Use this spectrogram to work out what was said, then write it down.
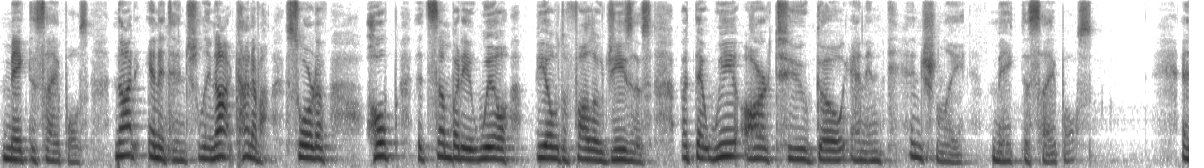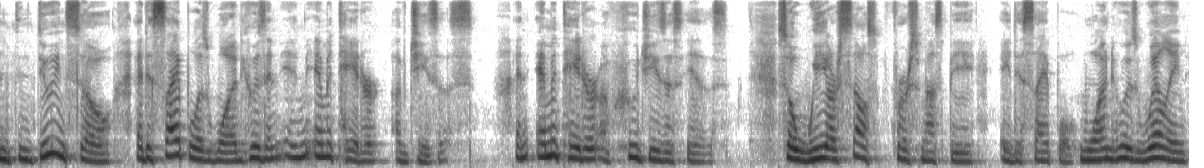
make disciples, not unintentionally, not kind of sort of hope that somebody will be able to follow Jesus, but that we are to go and intentionally make disciples. And in doing so, a disciple is one who is an imitator of Jesus, an imitator of who Jesus is. So we ourselves first must be a disciple, one who is willing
